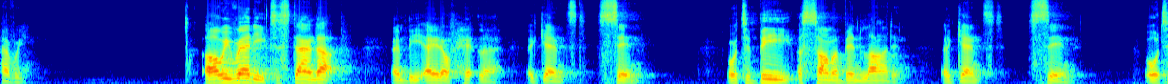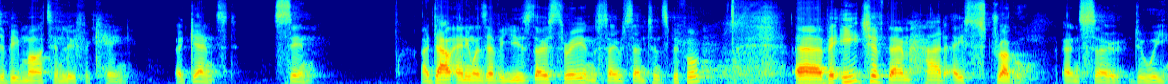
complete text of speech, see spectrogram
have we? Are we ready to stand up and be Adolf Hitler against sin? Or to be Osama bin Laden against sin? Or to be Martin Luther King against sin? I doubt anyone's ever used those three in the same sentence before. Uh, but each of them had a struggle, and so do we.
